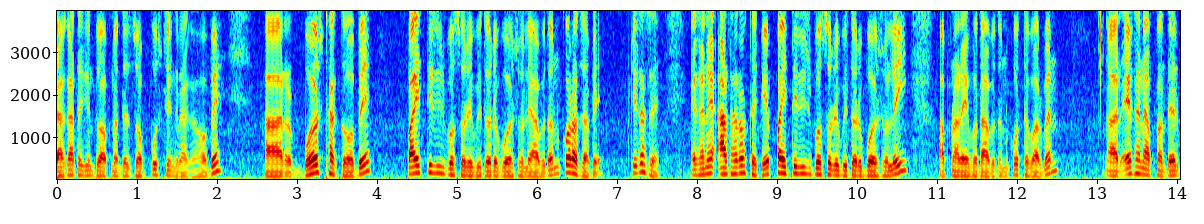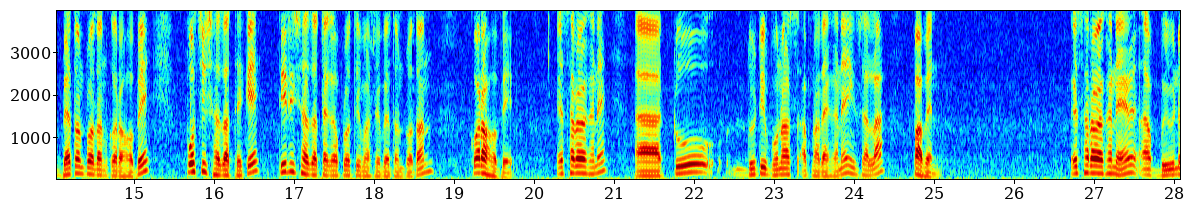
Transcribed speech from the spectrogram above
ঢাকাতে কিন্তু আপনাদের জব পোস্টিং রাখা হবে। আর বয়স থাকতে হবে পঁয়ত্রিশ বছরের ভিতরে বয়স হলে আবেদন করা যাবে, ঠিক আছে? এখানে আঠারো থেকে পঁয়ত্রিশ বছরের ভিতরে বয়স হলেই আপনারা এই পদে আবেদন করতে পারবেন। আর এখানে আপনাদের বেতন প্রদান করা হবে পঁচিশ হাজার থেকে তিরিশ হাজার টাকা প্রতি মাসে বেতন প্রদান করা হবে। এছাড়াও এখানে টু দুটি বোনাস আপনারা এখানে ইনশাল্লাহ পাবেন। এছাড়াও এখানে বিভিন্ন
